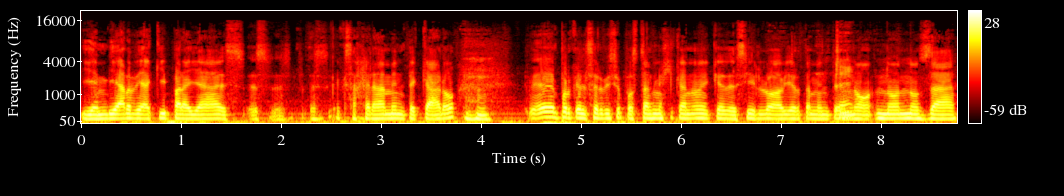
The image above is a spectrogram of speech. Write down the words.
y enviar de aquí para allá es, es- es- es exageradamente caro. Eh, porque el servicio postal mexicano, hay que decirlo abiertamente, Sí. no, no nos da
